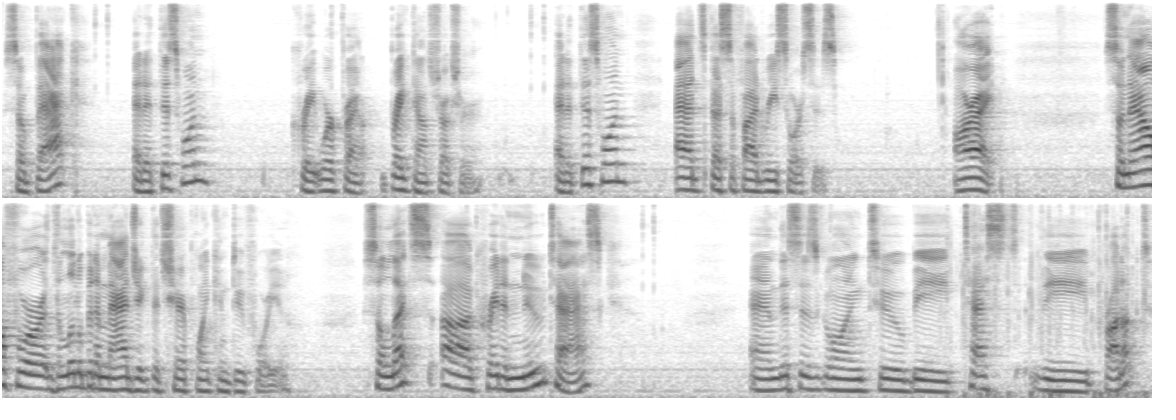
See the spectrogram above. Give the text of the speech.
So back, edit this one, create work breakdown structure. Edit this one, add specified resources. All right. So now for the little bit of magic that SharePoint can do for you. So let's uh, create a new task. And this is going to be test the product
